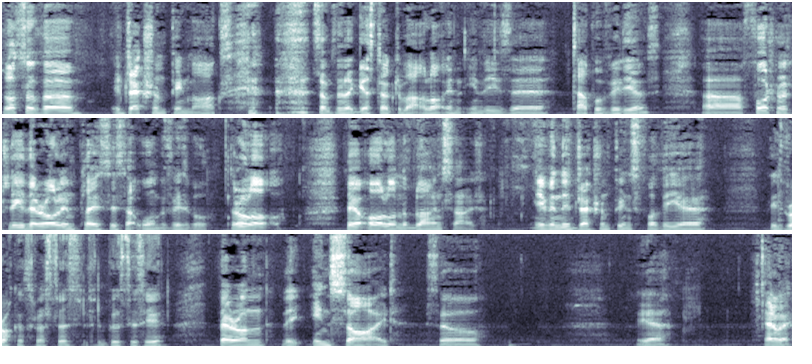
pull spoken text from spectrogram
lots of uh, ejection pin marks something that gets talked about a lot in, in these uh, type of videos. Uh, fortunately, they're all in places that won't be visible. They're all they're all on the blind side. Even the ejection pins for the uh, these rocket thrusters, little boosters here, they're on the inside. So yeah. Anyway,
